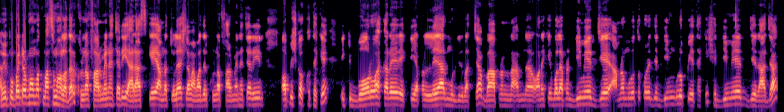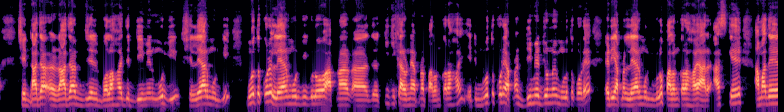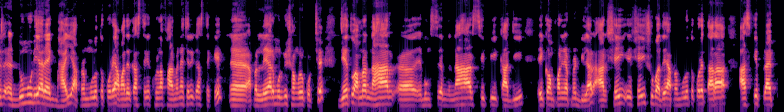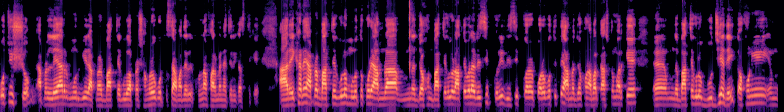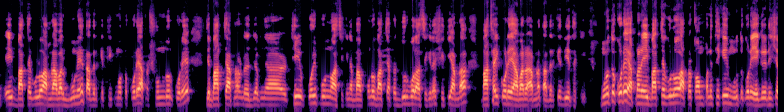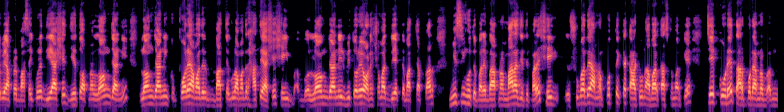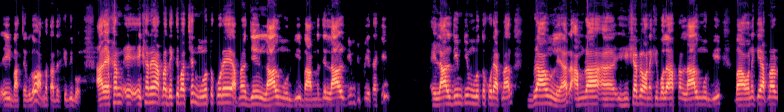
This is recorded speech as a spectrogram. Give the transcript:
আমি প্রোপাইটার মোহাম্মদ মাসুম হলাদার খুলনা ফার্মেন হ্যাচারি আর আজকে আমরা চলে আসলাম আমাদের খুলনা ফার্মেন হ্যাচারির অফিস কক্ষ থেকে। একটি বড় আকারের একটি আপনার লেয়ার মুরগির বাচ্চা বা আপনার অনেকে বলে আপনার ডিমের যে, আমরা মূলত করে যে ডিমগুলো পেয়ে থাকি, সেই ডিমের যে রাজা, সেই রাজা, রাজার যে বলা হয় যে ডিমের মুরগি, সে লেয়ার মুরগি, মূলত করে লেয়ার মুরগিগুলো আপনার কি কি কারণে আপনার পালন করা হয়, এটি মূলত করে আপনার ডিমের জন্যই মূলত করে এটি আপনার লেয়ার মুরগিগুলো পালন করা হয়। আর আজকে আমাদের ডুমুরিয়ার এক ভাই আপনার মূলত করে আমাদের কাছ থেকে খুলনা ফার্মেনাচারির কাছ থেকে আপনার লেয়ার মুরগি সংগ্রহ করছে। যেহেতু আমরা নাহার এবং নাহার, সিপি, কাজী এই কোম্পানির আপনার ডিলার আর সেই সেই সুবাদে আপনার মূলত করে তারা আজকে প্রায় পঁচিশশো আপনার লেয়ার মুরগির আপনার বাচ্চাগুলো আপনার সংগ্রহ করতেছে আমাদের খুলনা ফার্মেন হ্যাচারির কাছ থেকে। আর এখানে আপনার বাচ্চাগুলো মূলত করে আমরা যখন বাচ্চাগুলো রাতেবেলা রিসিভ করি রিসিভ করার পরবর্তীতে আমরা যখন আবার কাস্টমারকে বাচ্চাগুলো বুঝিয়ে দেই, তখনই এই বাচ্চাগুলো আমরা আবার গুনে তাদেরকে ঠিক মতো করে আপনার সুন্দর করে যে বাচ্চা আপনার ঠিক পরিপূর্ণ আছে কিনা বা কোনো বাচ্চা আপনার দুর্বল আছে কিনা, সেটি আমরা বাছাই করে আবার আমরা তাদেরকে দিয়ে থাকি। মূলত করে আপনার এই বাচ্চাগুলো আপনার কোম্পানি থেকেই মূলত করে এ গ্রেড হিসেবে আপনার বাছাই করে দিয়ে আসে। যেহেতু আপনার লং জার্নি লং জার্নি পরে আমাদের বাচ্চাগুলো আমাদের হাতে আসে, সেই লং জার্নির ভিতরে অনেক সময় দুই একটা বাচ্চা আপনার মিসিং হতে পারে বা আপনার মারা যেতে পারে। সেই সুবাদে আমরা প্রত্যেকটা কার্টুন আবার কাস্টমারকে চেক করে তারপরে আমরা এই বাচ্চাগুলো আমরা তাদেরকে দিব। আর এখান এখানে আপনারা দেখতে পাচ্ছেন মূলত করে আপনার যে লাল মুরগি বা আমরা যে লাল ডিমটি পেয়ে থাকি এই লাল ডিমটি মূলত করে আপনার ব্রাউন লেয়ার আমরা হিসাবে অনেকে বলে আপনার লাল মুরগি বা অনেকে আপনার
